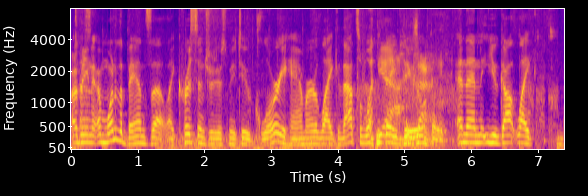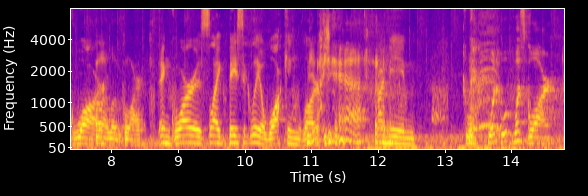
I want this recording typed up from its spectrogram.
I mean, and one of the bands that like Chris introduced me to, Gloryhammer, like that's what Yeah, they do. exactly. And then you got like GWAR, oh, I love GWAR. and GWAR is like basically a walking LARP. Yeah, I mean, What, what- what's GWAR?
